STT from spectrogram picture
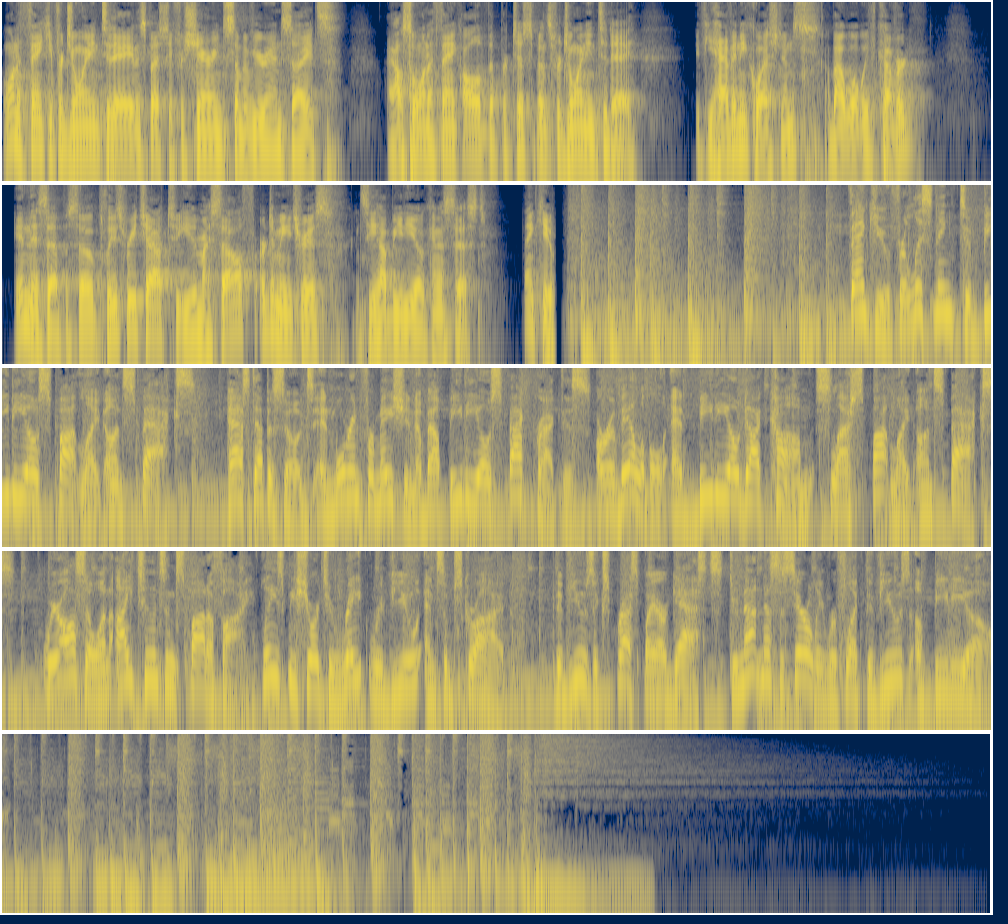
I want to thank you for joining today, and especially for sharing some of your insights. I also want to thank all of the participants for joining today. If you have any questions about what we've covered in this episode, please reach out to either myself or Demetrios and see how BDO can assist. Thank you. Thank you for listening to BDO Spotlight on SPACs. Past episodes and more information about BDO SPAC practice are available at bdo.com slash spotlight on SPACs. We're also on iTunes and Spotify. Please be sure to rate, review, and subscribe. The views expressed by our guests do not necessarily reflect the views of BDO.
